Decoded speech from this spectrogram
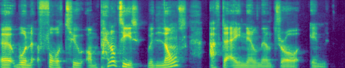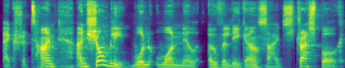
uh, won 4-2 on penalties with Lens after a nil-nil draw in extra time, and Chambly won 1-0 over Ligue 1 side Strasbourg.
